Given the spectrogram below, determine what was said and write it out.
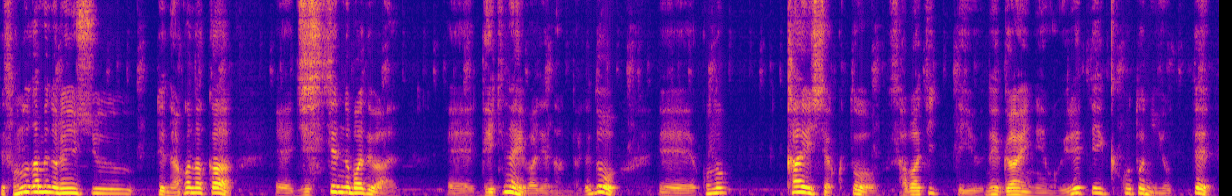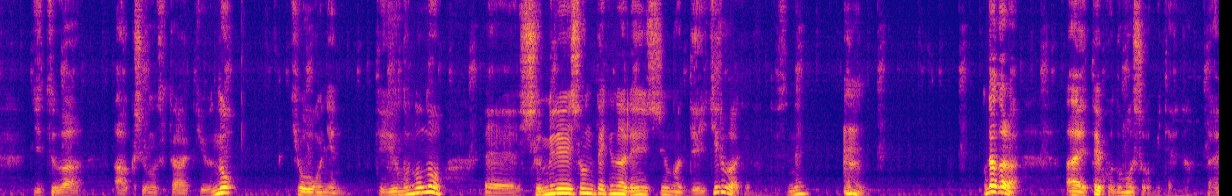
でそのための練習ってなかなかえ実践の場では、えできないわけなんだけど、えこの解釈と裁きっていうね概念を入れていくことによって実はアクションスター級の表現っていうものの、えー、シミュレーション的な練習ができるわけなんですね。だからあえて子供賞みたいな、え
